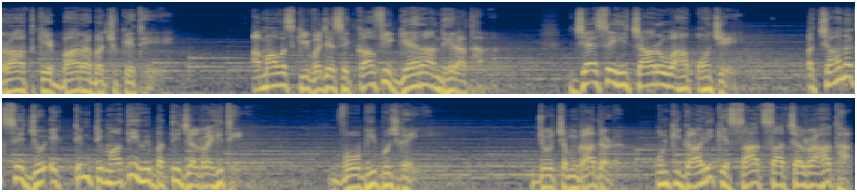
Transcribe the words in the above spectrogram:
रात के बारह बज चुके थे। अमावस की वजह से काफ़ी गहरा अंधेरा था। जैसे ही चारों वहाँ पहुँचे, अचानक से जो एक टिमटिमाती हुई बत्ती जल रही थी, वो भी बुझ गई। जो चमगादड़ उनकी गाड़ी के साथ साथ चल रहा था,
